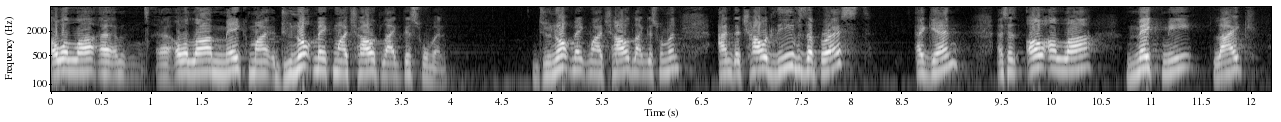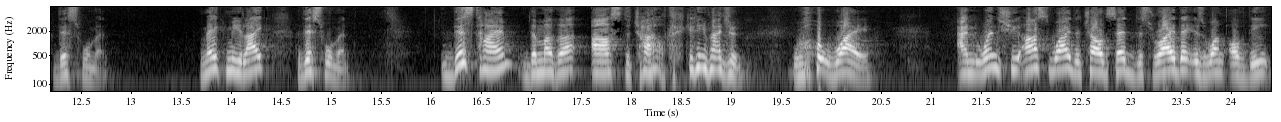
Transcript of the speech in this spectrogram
Oh Allah, um, uh, oh Allah, make my, do not make my child like this woman. Do not make my child like this woman. And the child leaves the breast again and says, Oh Allah, Make me like this woman. Make me like this woman. This time, the mother asked the child, can you imagine? why? And when she asked why, the child said, this rider is one of the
